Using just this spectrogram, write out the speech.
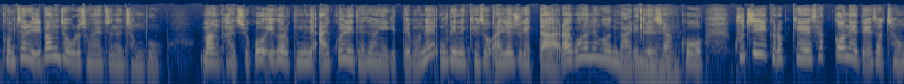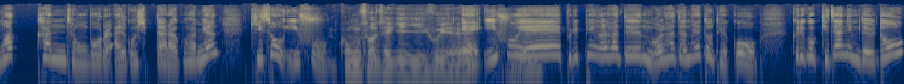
검찰이 일방적으로 전해주는 정보 만 가지고 이걸 국민의 알 권리 대상이기 때문에 우리는 계속 알려주겠다라고 하는 건 말이 되지 네. 않고 굳이 그렇게 사건에 대해서 정확 한 정보를 알고 싶다라고 하면 기소 이후 공소 제기 이후에 예, 이후에 브리핑을 하든 뭘 하든 해도 되고 그리고 기자님들도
